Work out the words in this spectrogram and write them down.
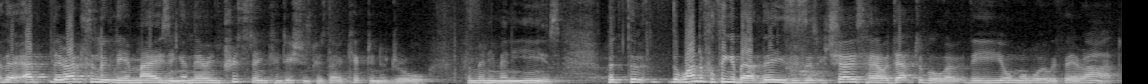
They're, they're absolutely amazing and they're in pristine condition because they were kept in a drawer for many, many years. But the, the wonderful thing about these is that it shows how adaptable the, the Yolngu were with their art.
